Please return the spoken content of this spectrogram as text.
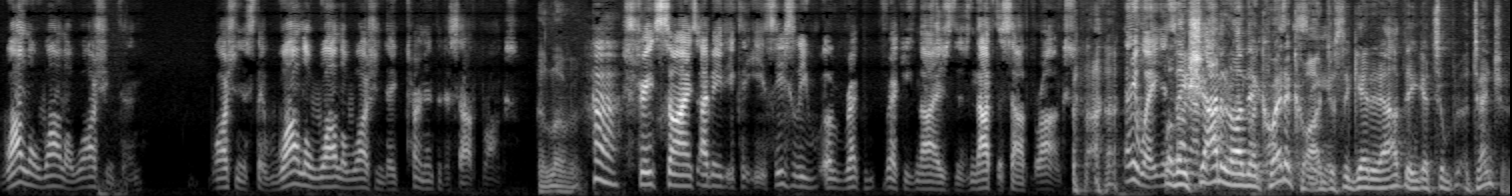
Walla Walla, Washington, Washington State, Walla Walla, Washington. They turned into the South Bronx. I love it. Huh. Street signs. I mean, it's easily uh, rec- recognized as not the South Bronx. Anyway, it's well, they shot it on their credit card just to get it out there and get some attention.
